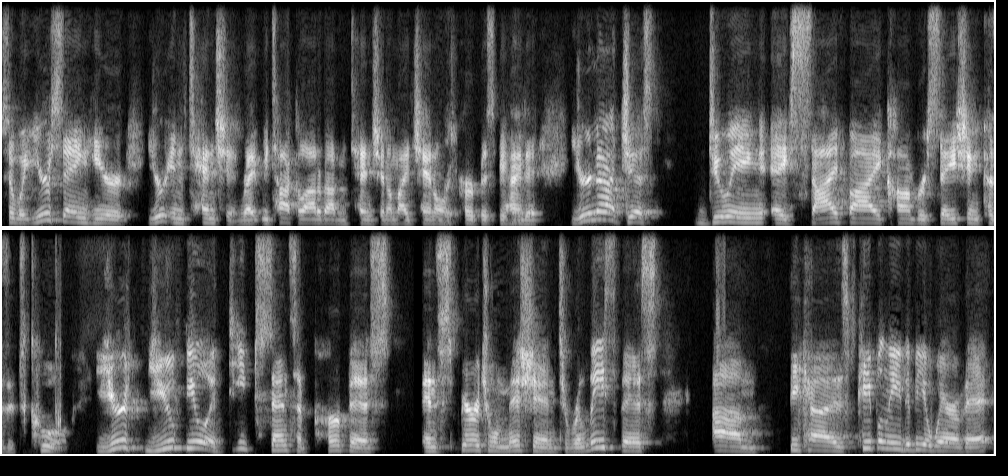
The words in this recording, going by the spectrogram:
So what you're saying here, your intention, right? We talk a lot about intention on my channel right. and purpose behind right. it. You're not just doing a sci-fi conversation because it's cool. You're you feel a deep sense of purpose and spiritual mission to release this um, because people need to be aware of it.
